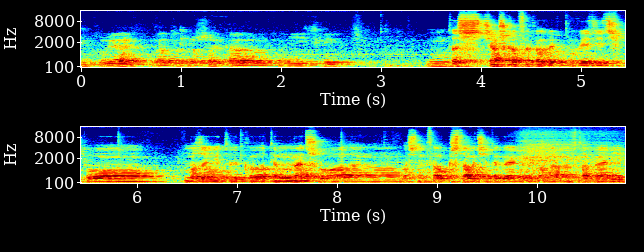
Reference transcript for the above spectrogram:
Dziękuję. Bardzo proszę, Karol Kamiński. No, Też ciężko cokolwiek powiedzieć po może nie tylko o tym meczu, ale no właśnie całokształcie tego, jak wyglądamy w tabeli.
